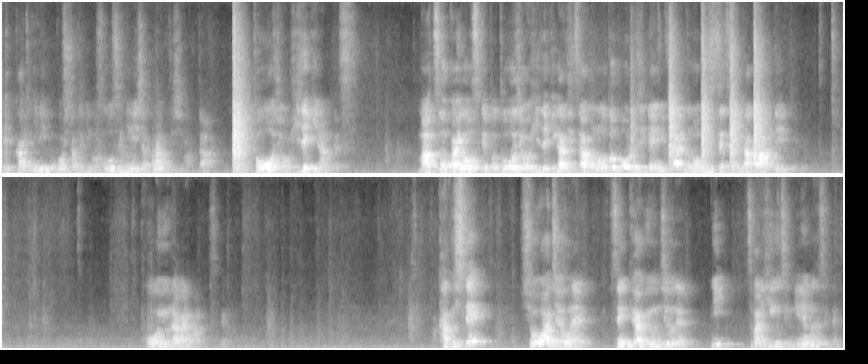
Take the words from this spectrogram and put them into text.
結果的に起こした時の総責任者となってしまった東条英機なんです。松岡洋介と東条英機が実はこのオトポール事件に2人とも密接に関わっている。こういう流れもあるんですね。かくして昭和15年1940年につまり樋口の2年後ですよね。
